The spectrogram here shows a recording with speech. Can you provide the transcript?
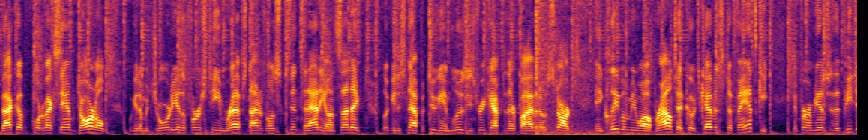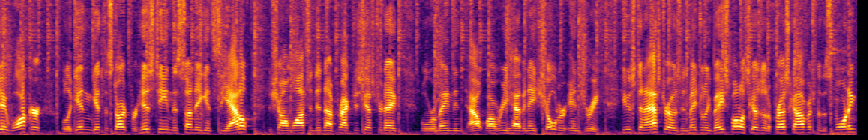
backup quarterback Sam Darnold will get a majority of the first team reps. Niners will Cincinnati on Sunday, looking to snap a two game losing streak after their 5 0 start. In Cleveland, meanwhile, Browns head coach Kevin Stefanski confirmed yesterday that PJ Walker will again get the start for his team this Sunday against Seattle. Deshaun Watson did not practice yesterday, will remain out while rehabbing a shoulder injury. Houston Astros in Major League Baseball have scheduled a press conference for this morning,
